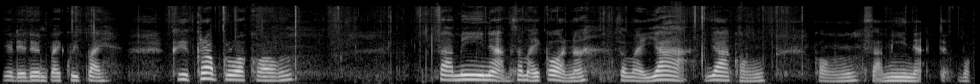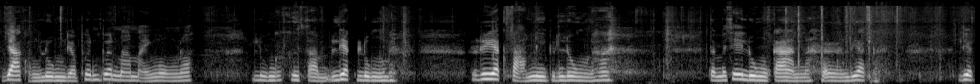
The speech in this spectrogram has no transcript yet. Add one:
เดี๋ยวเดินไปคุยไป คือครอบครัวของสามีเนี่ยสมัยก่อนนะ สมัยย่าย่าของของสามีเนี่ยจะบอกย่าของลุงเดี๋ยวเพื่อนๆมาหมายงงเนาะลุงก็คือสามเรียกลุง เรียกสามีเป็นลุงนะฮะแต่ไม่ใช่ลุงการนะเออเรียกเรียก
